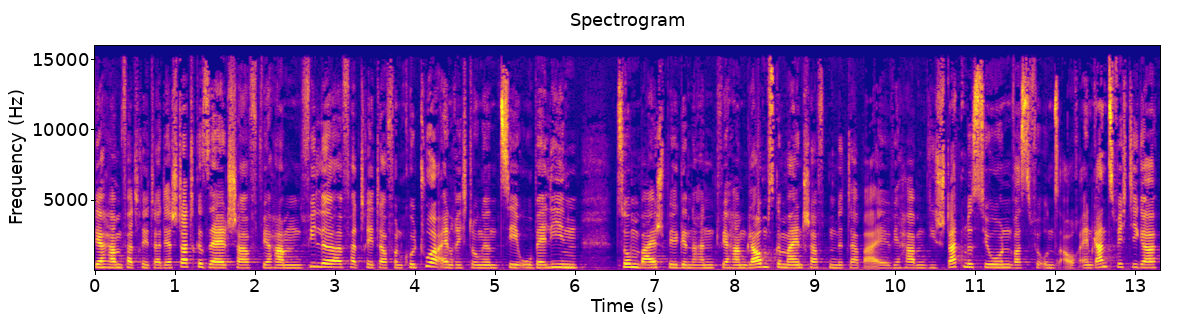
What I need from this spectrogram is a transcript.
Wir haben Vertreter der Stadtgesellschaft, wir haben viele Vertreter von Kultureinrichtungen, CO Berlin, zum Beispiel genannt. Wir haben Glaubensgemeinschaften mit dabei. Wir haben die Stadtmission, was für uns auch ein ganz wichtiger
